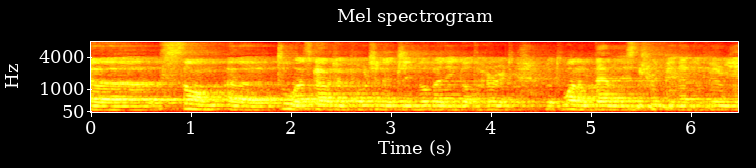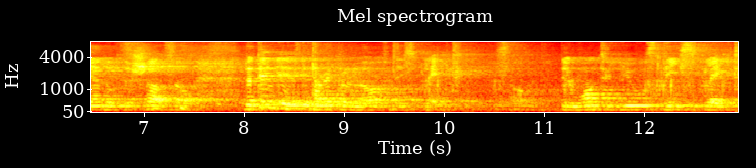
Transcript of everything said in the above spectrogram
uh, some uh, two Asgard. Unfortunately, nobody got hurt, but one of them is tripping at the very end of the shot. So the thing is, the director loves this plate, so they want to use this plate.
